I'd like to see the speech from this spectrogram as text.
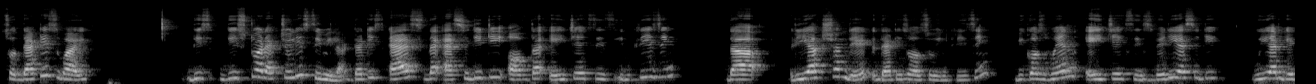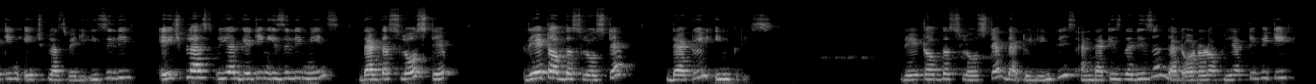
So that is why this, these two are actually similar. That is as the acidity of the HX is increasing, the reaction rate that is also increasing because when HX is very acidic, we are getting H plus very easily. H plus we are getting easily means that the slow step, rate of the slow step that will increase rate of the slow step that will increase and that is the reason that order of reactivity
